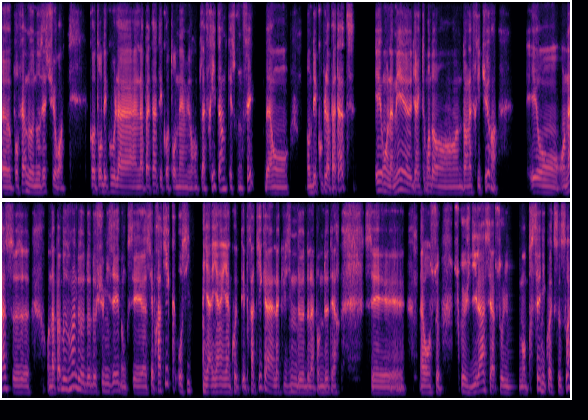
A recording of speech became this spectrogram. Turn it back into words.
euh, pour faire nos, nos. Quand on découpe la, la, patate et quand on invente la frite, hein, qu'est-ce qu'on fait? Ben on, on découpe la patate et on la met euh, directement dans, dans la friture et on, on a ce, on n'a pas besoin de, de, de chemiser, donc c'est, c'est pratique aussi. Il y a, il y a, un côté pratique à la cuisine de, de la pomme de terre. C'est alors ce, ce, que je dis là, c'est absolument pas ni quoi que ce soit.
